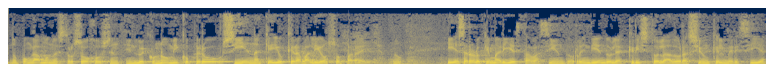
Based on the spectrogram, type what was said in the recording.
no pongamos nuestros ojos en, lo económico, pero sí en aquello que era valioso para ella. Y eso era lo que María estaba haciendo, rindiéndole a Cristo la adoración que él merecía,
